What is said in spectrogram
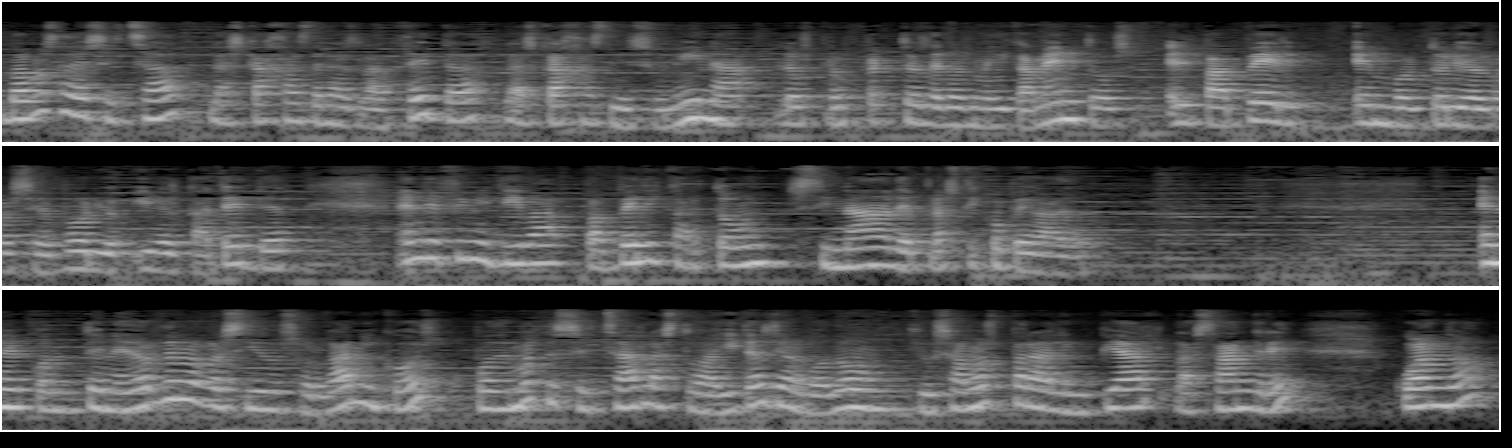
vamos a desechar las cajas de las lancetas, las cajas de insulina, los prospectos de los medicamentos, el papel envoltorio del reservorio y del catéter, en definitiva, papel y cartón sin nada de plástico pegado. En el contenedor de los residuos orgánicos podemos desechar las toallitas de algodón que usamos para limpiar la sangre cuando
